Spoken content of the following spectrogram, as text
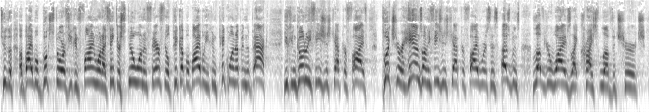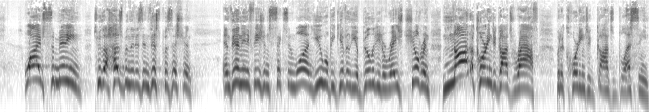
to the, a Bible bookstore if you can find one. I think there's still one in Fairfield. Pick up a Bible. You can pick one up in the back. You can go to Ephesians chapter 5. Put your hands on Ephesians chapter 5 where it says, Husbands, love your wives like Christ loved the church Wives submitting to the husband that is in this position. And then in Ephesians 6 and 1, you will be given the ability to raise children, not according to God's wrath, but according to God's blessing.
